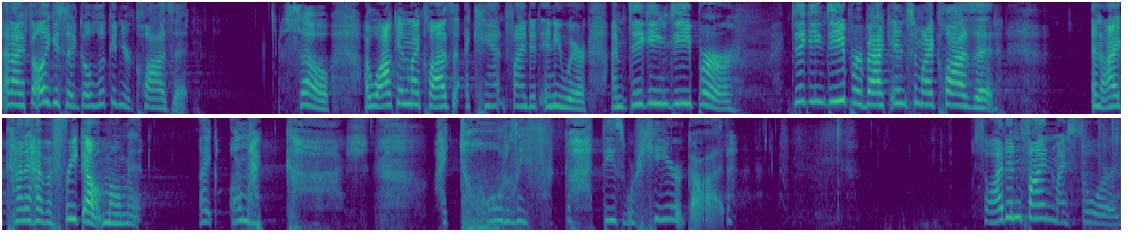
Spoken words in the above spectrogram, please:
And I felt like he said go look in your closet so I walk in my closet. I can't find it anywhere. I'm digging deeper, digging deeper back into my closet. And I kind of have a freak out moment. Like, oh my gosh, I totally forgot these were here, God. So I didn't find my sword.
